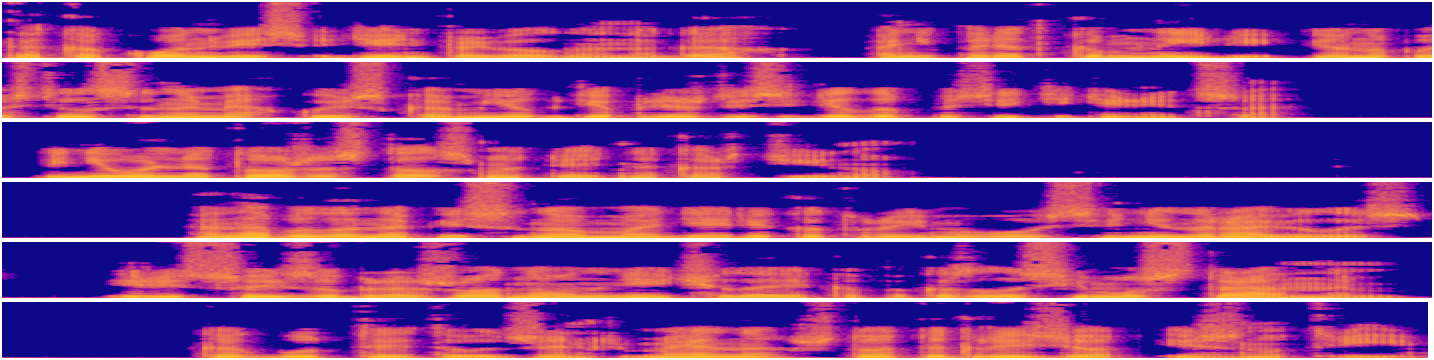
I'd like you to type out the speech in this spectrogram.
Так как он весь день провел на ногах, они порядком ныли, и он опустился на мягкую скамью, где прежде сидела посетительница, и невольно тоже стал смотреть на картину. Она была написана в манере, которая ему вовсе не нравилась, и лицо изображенного на ней человека показалось ему странным, как будто этого джентльмена что-то грызет изнутри.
